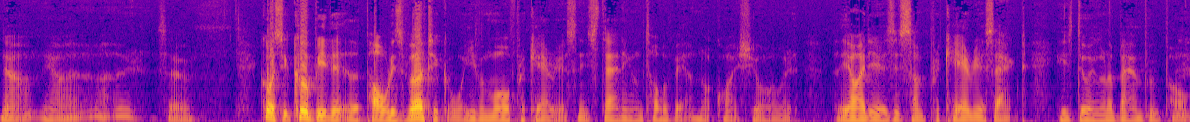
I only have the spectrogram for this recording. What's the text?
Now, you know, so of course it could be that the pole is vertical, even more precarious, and he's standing on top of it. I'm not quite sure. But the idea is it's some precarious act he's doing on a bamboo pole.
